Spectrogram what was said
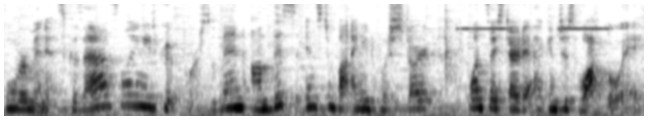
four minutes because that's all you need to cook for. So then on this Instant Pot, I need to push start. Once I start it, I can just walk away.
